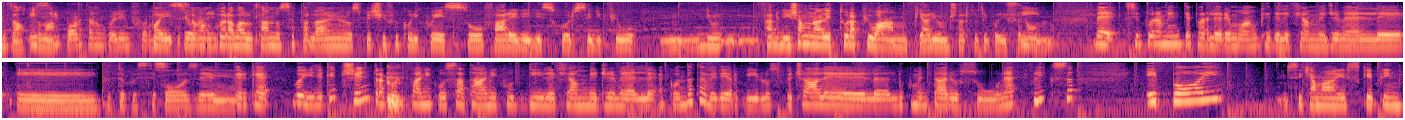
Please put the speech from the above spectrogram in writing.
esatto, e si riportano quelle poi informazioni. stiamo ancora valutando se parlare nello specifico di questo o fare dei discorsi di più, mh, di un- fare diciamo una lettura più ampia di un certo tipo di Sì. fenomeno. Beh, sicuramente parleremo anche delle fiamme gemelle e di tutte queste cose. Sì. Perché voi dite che c'entra col panico satanico di le fiamme gemelle? Ecco, andate a vedervi lo speciale, il documentario su Netflix. E poi, Si chiama Escaping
